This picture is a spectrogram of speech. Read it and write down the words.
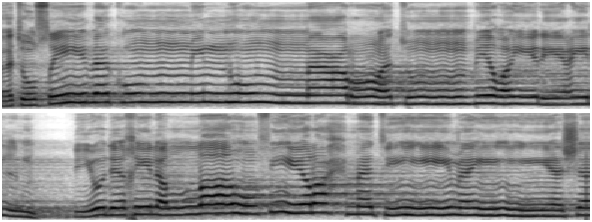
فتصيبكم منهم معره بغير علم ليدخل الله في رحمته من يشاء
